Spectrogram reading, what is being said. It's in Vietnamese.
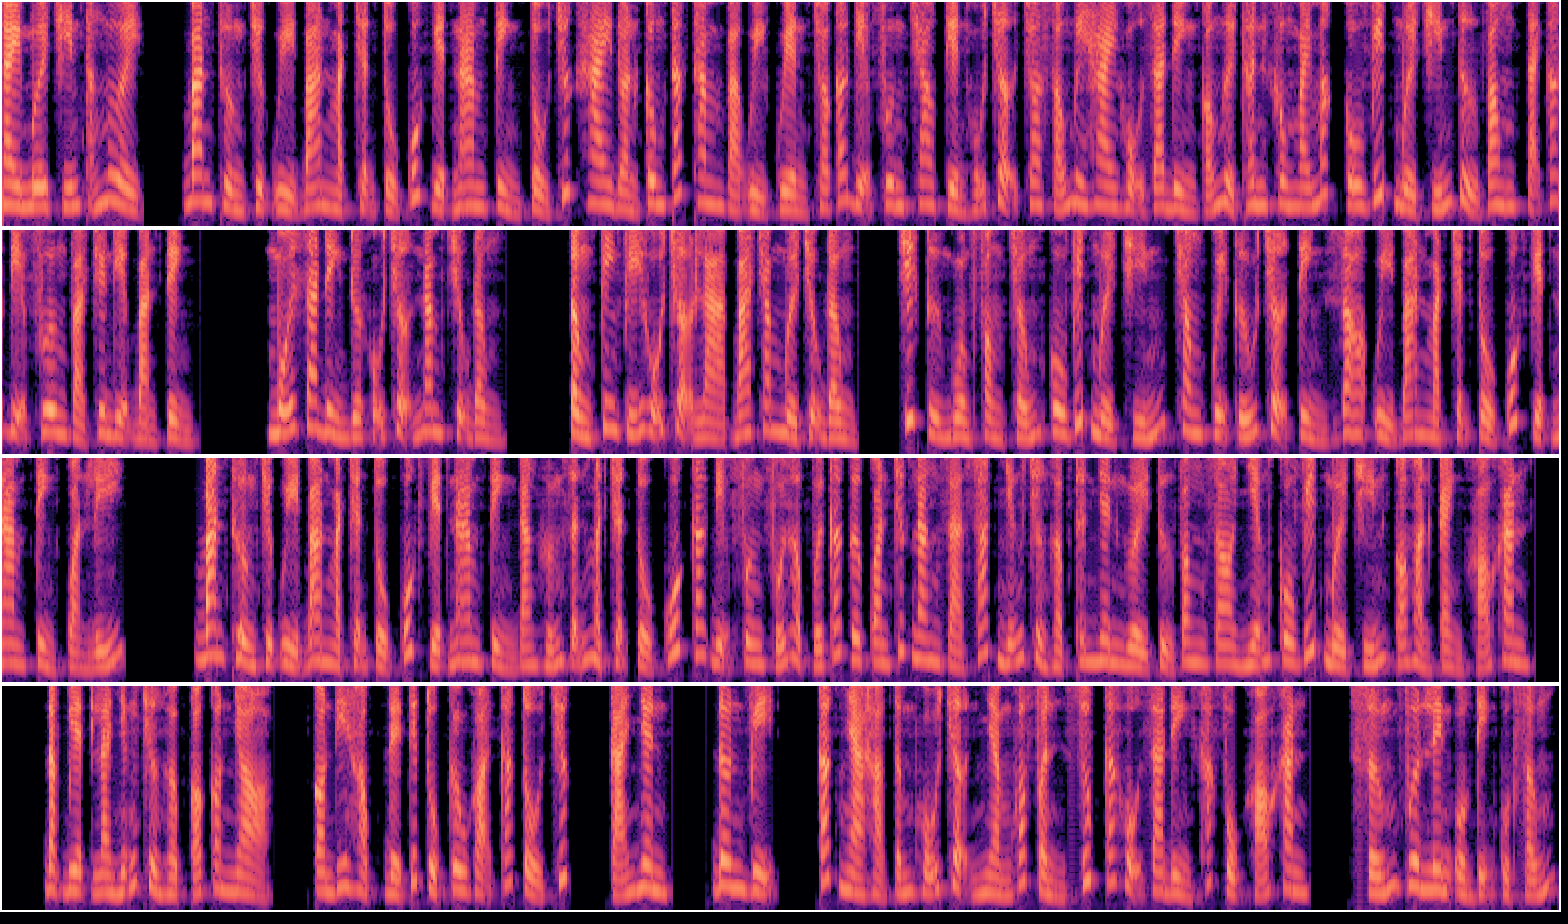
Ngày 19 tháng 10, Ban Thường trực Ủy ban Mặt trận Tổ quốc Việt Nam tỉnh tổ chức hai đoàn công tác thăm và ủy quyền cho các địa phương trao tiền hỗ trợ cho 62 hộ gia đình có người thân không may mắc COVID-19 tử vong tại các địa phương và trên địa bàn tỉnh. Mỗi gia đình được hỗ trợ 5 triệu đồng. Tổng kinh phí hỗ trợ là 310 triệu đồng, trích từ nguồn phòng chống COVID-19 trong quỹ cứu trợ tỉnh do Ủy ban Mặt trận Tổ quốc Việt Nam tỉnh quản lý. Ban Thường trực Ủy ban Mặt trận Tổ quốc Việt Nam tỉnh đang hướng dẫn Mặt trận Tổ quốc các địa phương phối hợp với các cơ quan chức năng giả soát những trường hợp thân nhân người tử vong do nhiễm COVID-19 có hoàn cảnh khó khăn, đặc biệt là những trường hợp có con nhỏ còn đi học để tiếp tục kêu gọi các tổ chức, cá nhân, đơn vị, các nhà hảo tâm hỗ trợ nhằm góp phần giúp các hộ gia đình khắc phục khó khăn, sớm vươn lên ổn định cuộc sống.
